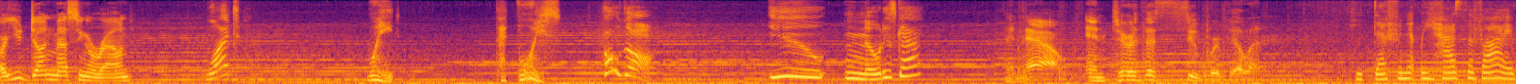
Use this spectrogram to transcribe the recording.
Are you done messing around? What? Wait. That voice. Hold on. You know this guy? And now, enter the supervillain. He definitely has the vibe.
